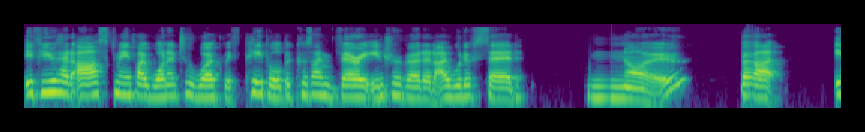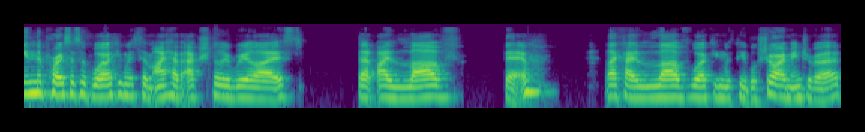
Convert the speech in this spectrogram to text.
if you had asked me if I wanted to work with people because I'm very introverted, I would have said no. But in the process of working with them, I have actually realized that I love them. Like I love working with people. Sure, I'm introvert,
